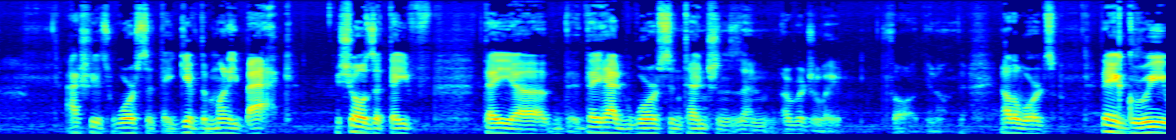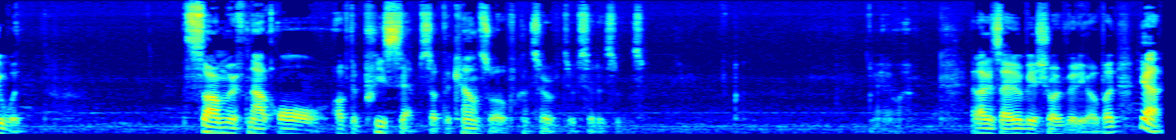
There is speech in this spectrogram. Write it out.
Actually, it's worse that they give the money back. It shows that they they uh, they had worse intentions than originally thought. You know, in other words, they agree with some, if not all, of the precepts of the Council of Conservative Citizens. Anyway, like I said, it would be a short video, but yeah,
